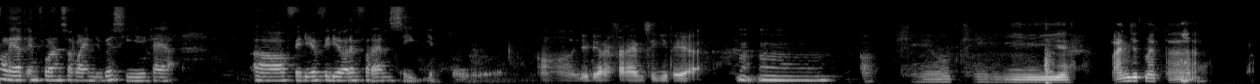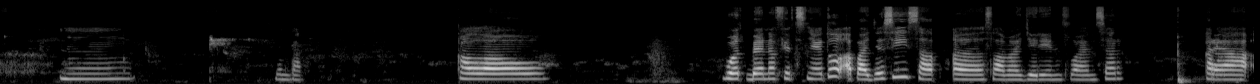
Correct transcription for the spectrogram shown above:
ngelihat influencer lain juga sih kayak uh, video-video referensi gitu. Oh, jadi referensi gitu ya. Oke, oke. Lanjut Meta. Hmm, bentar. Kalau buat benefits-nya itu apa aja sih saat, eh, selama jadi influencer? Kayak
